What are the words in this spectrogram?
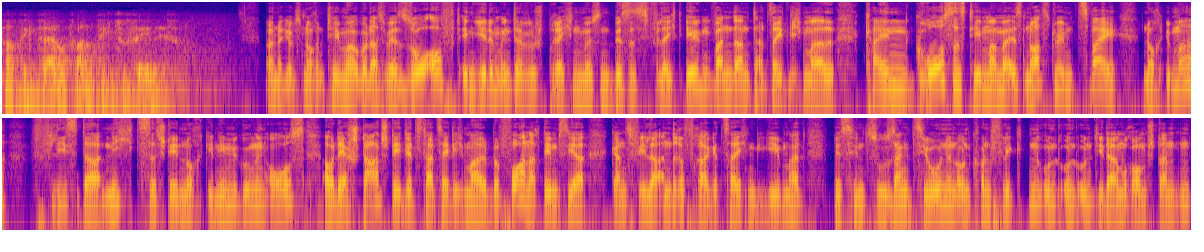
2022 zu sehen ist. Und da gibt's noch ein Thema, über das wir so oft in jedem Interview sprechen müssen, bis es vielleicht irgendwann dann tatsächlich mal kein großes Thema mehr ist. Nord Stream 2. Noch immer fließt da nichts. Es stehen noch Genehmigungen aus. Aber der Start steht jetzt tatsächlich mal bevor, nachdem es ja ganz viele andere Fragezeichen gegeben hat, bis hin zu Sanktionen und Konflikten und, und, und, die da im Raum standen.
